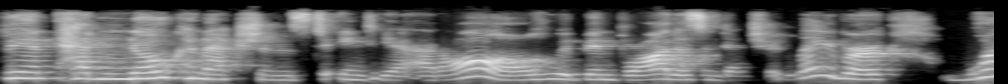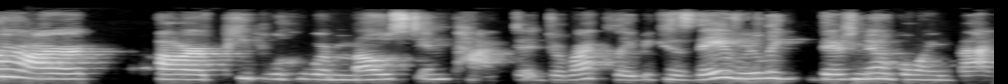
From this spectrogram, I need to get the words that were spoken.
been, had no connections to India at at all who had been brought as indentured labor were our are people who were most impacted directly because they really there's no going back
